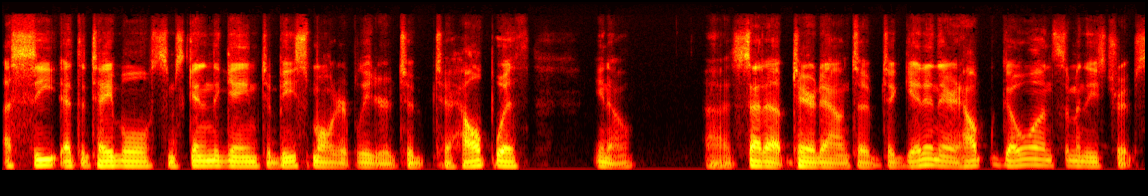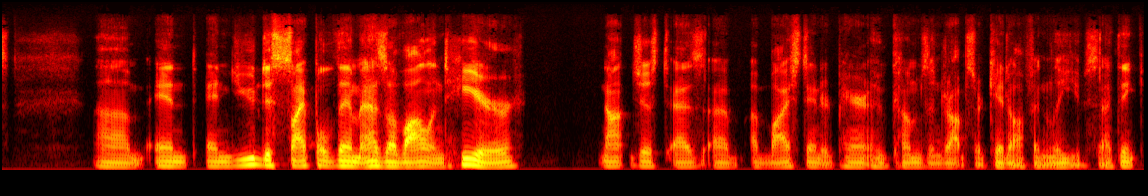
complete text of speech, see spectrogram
a seat at the table, some skin in the game to be small group leader, to to help with, you know, uh, set up, tear down, to to get in there and help go on some of these trips, um, and and you disciple them as a volunteer, not just as a, a bystander parent who comes and drops their kid off and leaves. I think,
